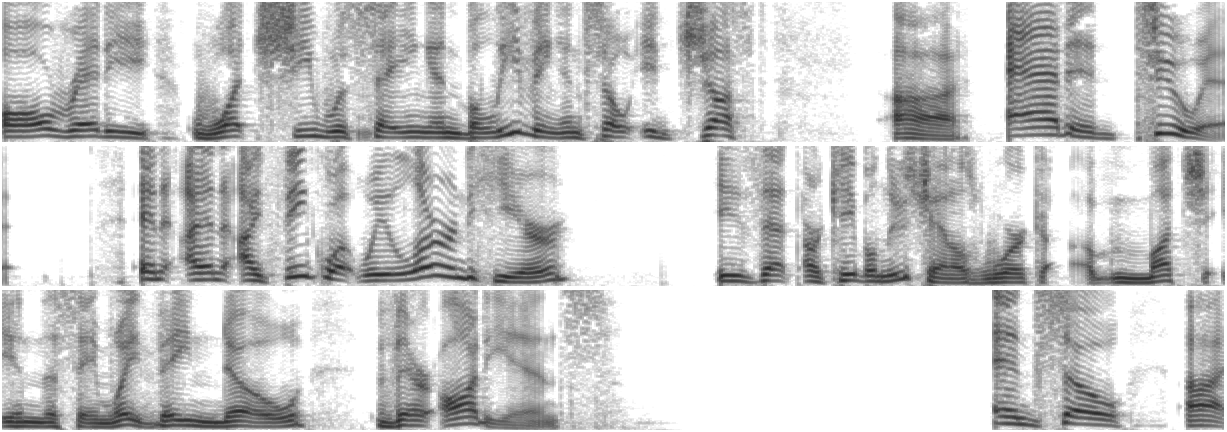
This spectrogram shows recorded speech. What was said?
already what she was saying and believing. And so it just uh, added to it. And, and I think what we learned here is that our cable news channels work much in the same way. They know their audience. And so uh,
